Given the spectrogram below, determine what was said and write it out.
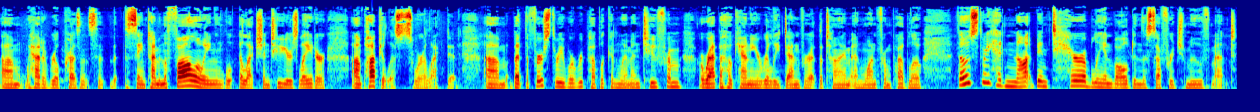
um, had a real presence at the same time. In the following election, two years later, um, populists were elected. Um, but the first three were Republican women, two from Arapahoe County, or really Denver at the time, and one from Pueblo. Those three had not been terribly involved in the suffrage movement.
